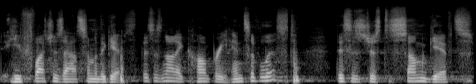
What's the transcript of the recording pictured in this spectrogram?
he fleshes out some of the gifts. This is not a comprehensive list, this is just some gifts.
